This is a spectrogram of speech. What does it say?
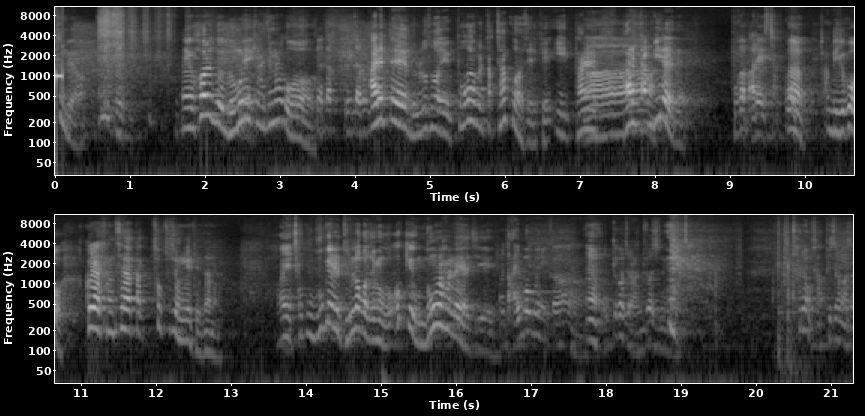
X인데요. 허리도 너무 이렇게 하지 말고 그냥 딱 일자로? 아랫배 눌러서 이 복압을 딱 잡고 하세요 이렇게. 이 발, 아. 발을 딱 밀어야 돼. 복압 아래에서 잡고? 어, 딱 밀고. 그래야 상체가 딱 척추 정리되잖아. 아니 자꾸 무게를 들러가지고 어깨 운동을 할래 야지. 아, 나이 먹으니까 네. 어깨 관절 안 좋아지는 것 같아. 촬영 잡히자마자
